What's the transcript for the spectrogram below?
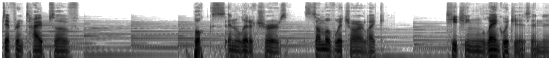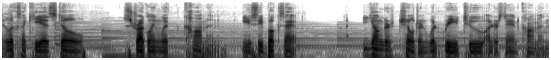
different types of books and literatures, some of which are like teaching languages, and it looks like he is still struggling with common. You see books that younger children would read to understand common.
